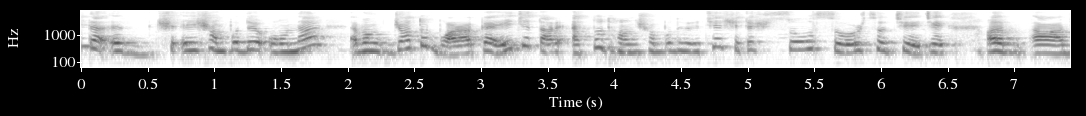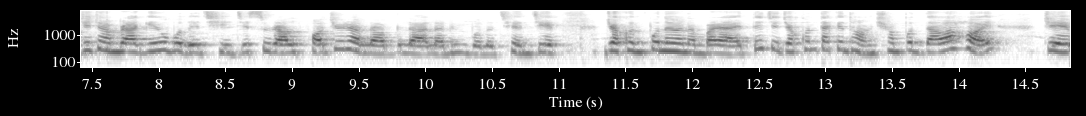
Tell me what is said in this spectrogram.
এই সম্পদের ওনার এবং যত বড়াকা এই যে তার এত ধন সম্পদ হয়েছে, সেটা সোল সোর্স হচ্ছে যে যেটা আমরা আগেও বলেছি যে সুরাল ফজর আল্লাহ আবদুল্লাহ আলমিন বলেছেন যে, যখন পনেরো নম্বর আয়তে যে যখন তাকে ধন সম্পদ দেওয়া হয়, যে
